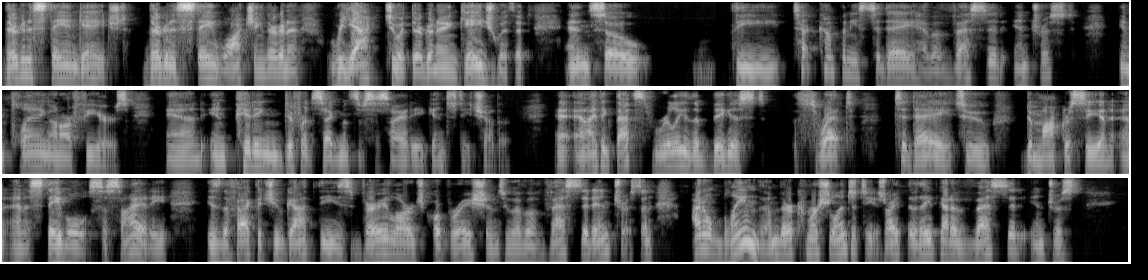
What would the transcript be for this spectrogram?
they're going to stay engaged. They're going to stay watching. They're going to react to it. They're going to engage with it. And so the tech companies today have a vested interest in playing on our fears and in pitting different segments of society against each other. And, and I think that's really the biggest threat today to democracy and, and, and, a stable society is the fact that you've got these very large corporations who have a vested interest. And I don't blame them, they're commercial entities, right? They've got a vested interest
